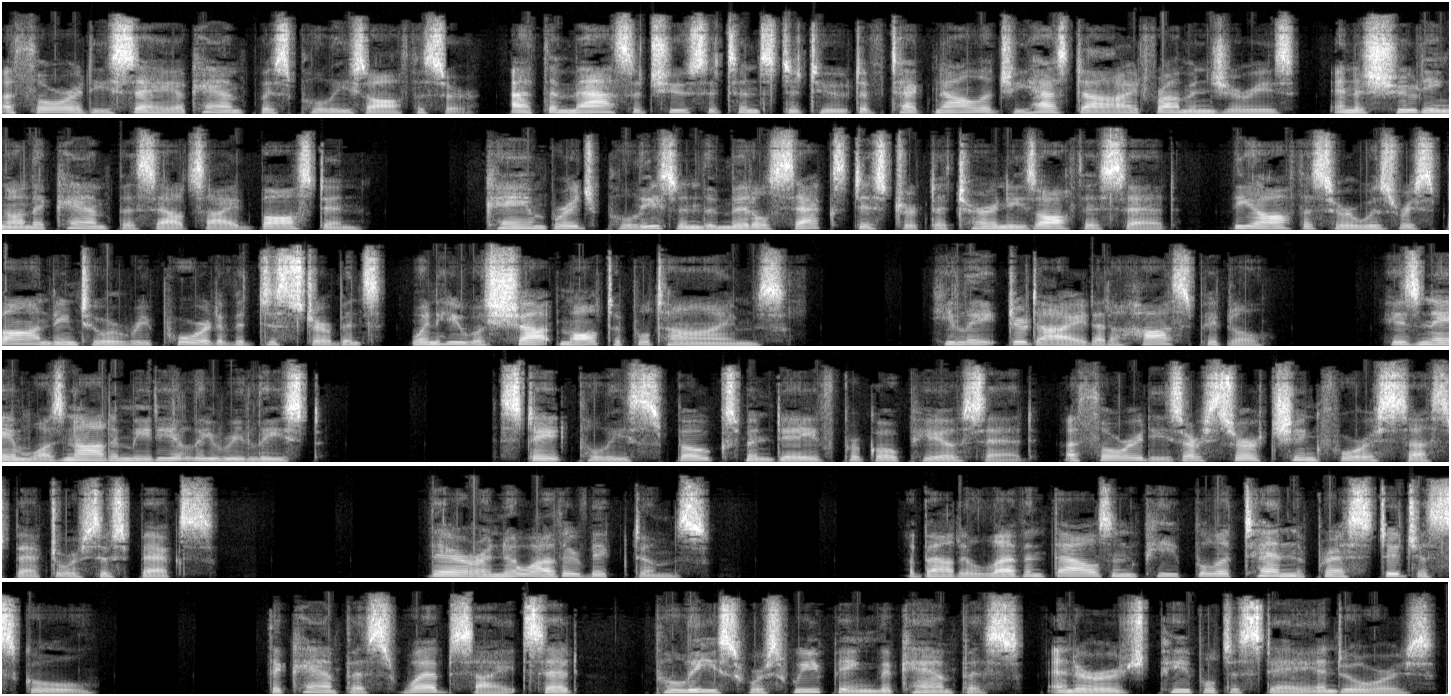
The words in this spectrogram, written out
Authorities say a campus police officer at the Massachusetts Institute of Technology has died from injuries in a shooting on a campus outside Boston. Cambridge Police and the Middlesex District Attorney's Office said the officer was responding to a report of a disturbance when he was shot multiple times. He later died at a hospital. His name was not immediately released. State Police spokesman Dave Procopio said authorities are searching for a suspect or suspects. There are no other victims. About 11,000 people attend the prestigious school. The campus website said police were sweeping the campus and urged people to stay indoors.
